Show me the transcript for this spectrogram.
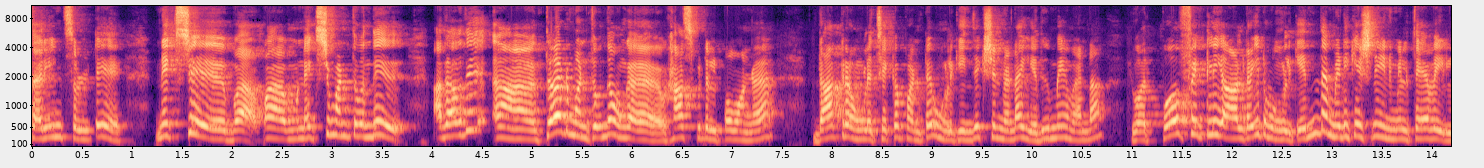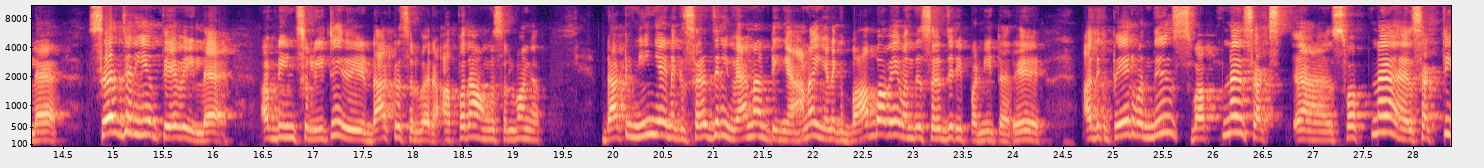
சரின்னு சொல்லிட்டு நெக்ஸ்ட்டு நெக்ஸ்ட் மந்த் வந்து அதாவது தேர்ட் மந்த் வந்து அவங்க ஹாஸ்பிட்டல் போவாங்க. டாக்டர் அவங்கள செக்அப் பண்ணிட்டு உங்களுக்கு இன்ஜெக்ஷன் வேண்டாம் எதுவுமே வேண்டாம். யூ ஆர் பர்ஃபெக்ட்லி ஆல்ரைட் உங்களுக்கு எந்த மெடிகேஷனும் இனிமேல் தேவையில்லை. சர்ஜரியும் தேவையில்லை. அப்படின்னு சொல்லிட்டு டாக்டர் சொல்வார். அப்போ தான் அவங்க சொல்லுவாங்க டாக்டர் நீங்கள் எனக்கு சர்ஜரி வேணான்ட்டீங்க ஆனால் எனக்கு பாபாவே வந்து சர்ஜரி பண்ணிட்டாரு. அதுக்கு பேர் வந்து ஸ்வப்ன சக்ஸ் ஸ்வப்ன சக்தி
